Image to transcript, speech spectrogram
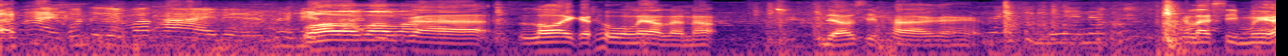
ต้องถ่ายคนอื่นมาถ่ายเนี่ยไม่เห็นว้าวว้าวว้าวลอยกระทงแล้วแล้วเนาะเดี๋ยวสิพากันอะไรกินเมียเนาะกำลังสิเมื่อ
